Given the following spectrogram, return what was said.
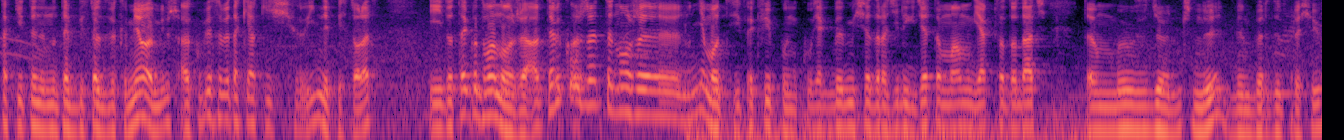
taki ten, no ten pistolet zwykły miałem już, a kupiłem sobie taki jakiś inny pistolet i do tego dwa noże, ale tylko, że te noże no nie ma w ekwipunku. Jakby mi się zdradzili gdzie to mam, jak to dodać, to bym był wdzięczny, bym bardzo prosił.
